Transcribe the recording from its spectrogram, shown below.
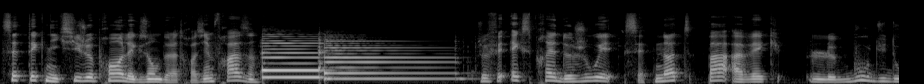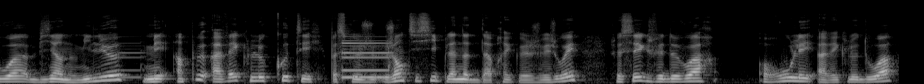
Cette technique, si je prends l'exemple de la troisième phrase, je fais exprès de jouer cette note, pas avec le bout du doigt bien au milieu, mais un peu avec le côté, parce que j'anticipe la note d'après que je vais jouer, je sais que je vais devoir rouler avec le doigt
